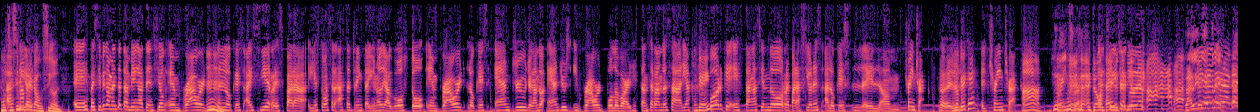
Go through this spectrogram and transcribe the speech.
Muchísima así es. precaución. Eh, específicamente también atención en Broward dicen lo que es hay cierres para y esto va a ser hasta el 31 de agosto en Broward lo que es Andrew llegando a Andrews y Broward Boulevard están cerrando esa área porque están haciendo reparaciones a lo que es el um, train track el, ¿Lo que es qué? el train track Ah. Train track. No, El train yo track entendí- lo de- La línea Yo entendí tres. una cosa.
